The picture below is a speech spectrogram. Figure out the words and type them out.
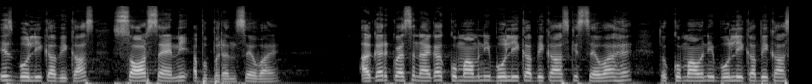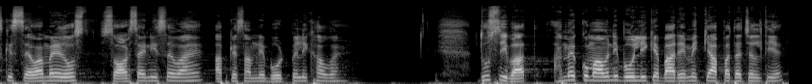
इस बोली का विकास सौर सैनी अपभ्रंश से हुआ है। अगर क्वेश्चन आएगा, कुमावनी बोली का विकास किस सेवा है? तो कुमावनी बोली का विकास किस सेवा मेरे दोस्त, सौर सैनी से हुआ है। आपके सामने बोर्ड पे लिखा हुआ है। दूसरी बात, हमें कुमावनी बोली के बारे में क्या पता चलती है?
